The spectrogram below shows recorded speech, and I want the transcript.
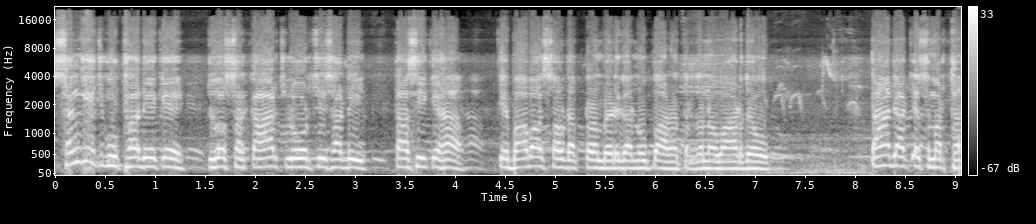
ਸੰਘੀ ਚ ਗੂਠਾ ਦੇ ਕੇ ਜਦੋਂ ਸਰਕਾਰ ਚ ਲੋੜ ਸੀ ਸਾਡੀ, ਤਾਂ ਅਸੀਂ ਕਿਹਾ ਕਿ ਬਾਬਾ ਸਾਹਿਬ ਡਾਕਟਰ ਅੰਬੇਡਕਰ ਨੂੰ ਭਾਰਤ ਰਤਨ ਅਵਾਰਡ ਦਿਓ। ਤਾਂ ਜਾ ਕੇ ਸਮਰਥਨ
